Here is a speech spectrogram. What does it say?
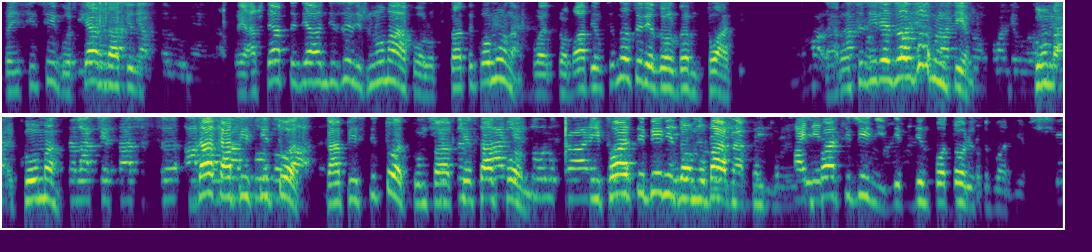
Păi fi sigur, chiar Când dacă... așteaptă lumea? Păi așteaptă de ani de zile și numai acolo, pe toată comuna. Păi, Probabil că nu o să rezolvăm toate. Normal, Dar dacă o să le ați rezolvăm face în faceți timp. un fond Cum, european, cum, Să-l accesați și să da, ca asfaltați peste tot tot, odată. ca peste tot, cum Și s-a să accesat faceți fondul. o lucrare E tot foarte bine, de domnul bine. Barna, cum, e Haideți. foarte bine, din, din potoriu să vorbim. Și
